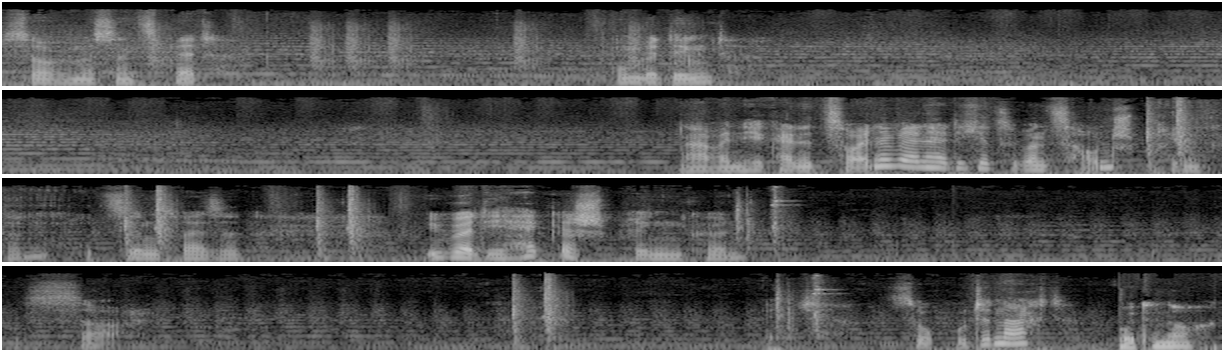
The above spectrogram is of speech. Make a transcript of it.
So, wir müssen ins Bett. Unbedingt. Na, wenn hier keine Zäune wären, hätte ich jetzt über den Zaun springen können. Beziehungsweise über die Hecke springen können. So. So, gute Nacht. Gute Nacht.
